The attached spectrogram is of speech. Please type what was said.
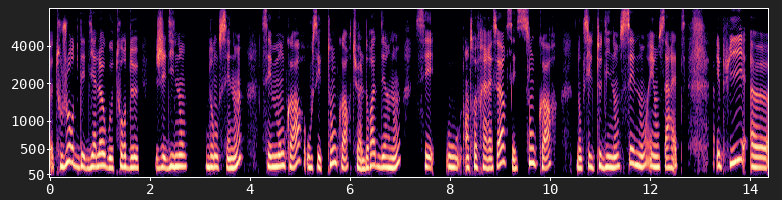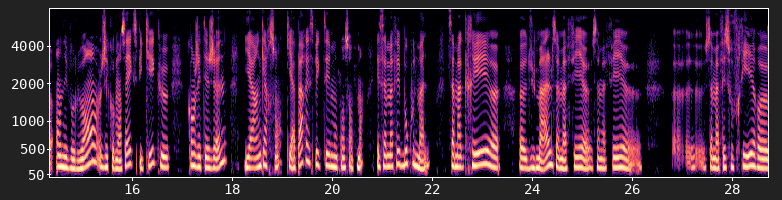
euh, toujours des dialogues autour de j'ai dit non, donc c'est non. C'est mon corps ou c'est ton corps. Tu as le droit de dire non. C'est ou entre frères et sœurs, c'est son corps. Donc s'il te dit non, c'est non et on s'arrête. Et puis euh, en évoluant, j'ai commencé à expliquer que quand j'étais jeune, il y a un garçon qui a pas respecté mon consentement et ça m'a fait beaucoup de mal. Ça m'a créé euh, euh, du mal, ça m'a fait, ça m'a fait, ça m'a fait souffrir,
